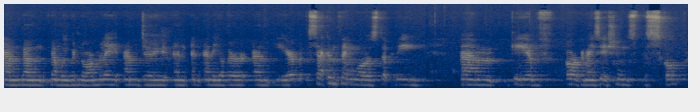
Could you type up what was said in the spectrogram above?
um, than, than we would normally um, do in, in any other um, year. But the second thing was that we um, gave organisations the scope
